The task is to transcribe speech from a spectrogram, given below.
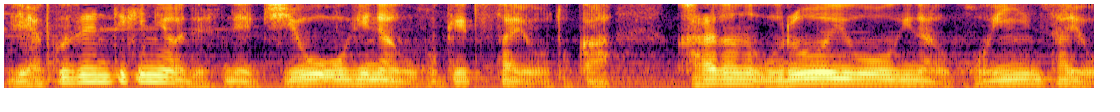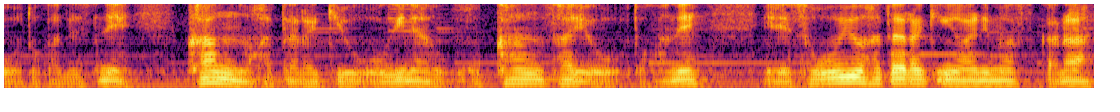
で薬膳的にはですね血を補う補欠作用とか体の潤いを補う補陰作用とかですね肝の働きを補う補肝作用とかね、えー、そういう働きがありますから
